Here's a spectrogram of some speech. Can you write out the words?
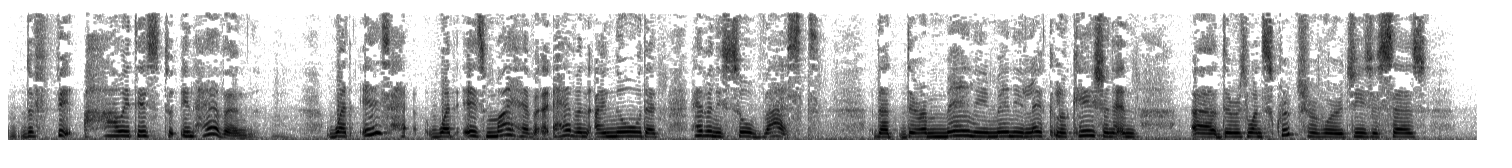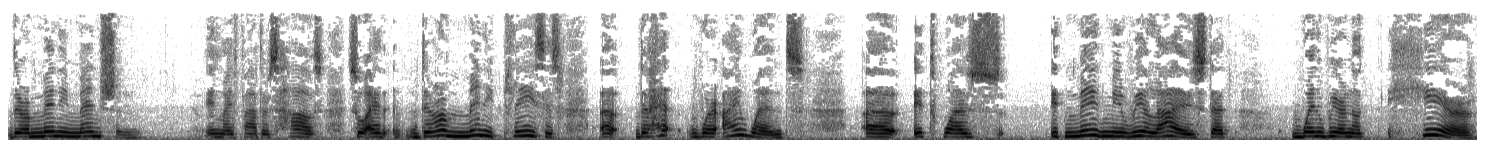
the how it is to, in heaven. What is what is my heaven? Heaven. I know that heaven is so vast that there are many many locations, and uh, there is one scripture where Jesus says there are many mansions in my father's house. So I, there are many places. Uh, the he- where I went, uh, it was it made me realize that when we are not here,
